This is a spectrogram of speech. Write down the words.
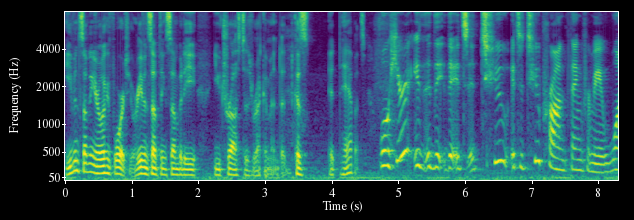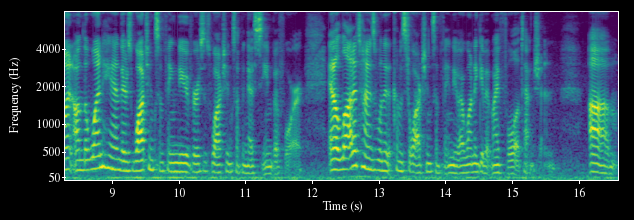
even something you're looking forward to, or even something somebody you trust has recommended. Because it happens. Well, here it's a two it's a two pronged thing for me. One on the one hand, there's watching something new versus watching something I've seen before, and a lot of times when it comes to watching something new, I want to give it my full attention, um,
